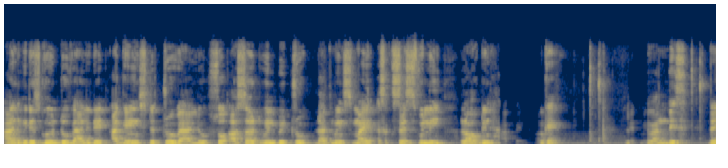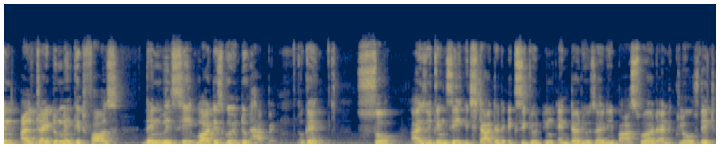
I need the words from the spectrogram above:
and it is going to validate against the true value. So assert will be true. That means my successfully logged in happened. Okay. Let me run this. Then i'll try to make it false. Then we'll see what is going to happen. Okay. So as you can see it started executing enter user id password and closed it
